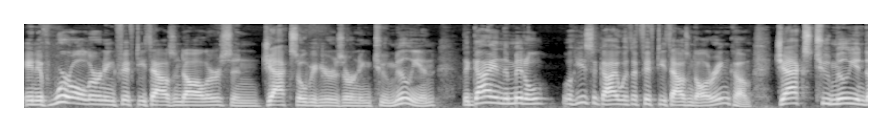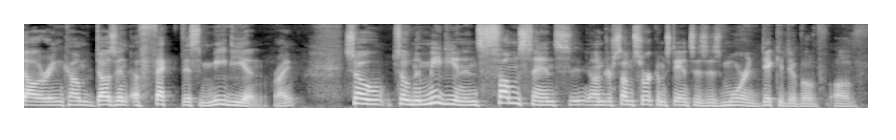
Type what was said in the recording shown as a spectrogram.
And if we're all earning $50,000 and Jack's over here is earning 2 million, the guy in the middle, well, he's a guy with a $50,000 income. Jack's $2 million income doesn't affect this median, right? So, so the median in some sense, under some circumstances, is more indicative of, of,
